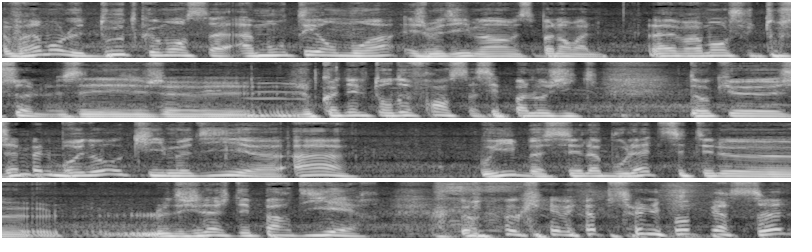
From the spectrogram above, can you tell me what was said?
vraiment le doute commence à, monter en moi et je me dis, mais c'est pas normal. Là vraiment, je suis tout seul. Je connais le Tour de France, ça c'est pas logique. Donc euh, j'appelle Bruno qui me dit, euh, ah. Oui, bah c'est la boulette, c'était le, le village départ d'hier. Donc il n'y avait absolument personne.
